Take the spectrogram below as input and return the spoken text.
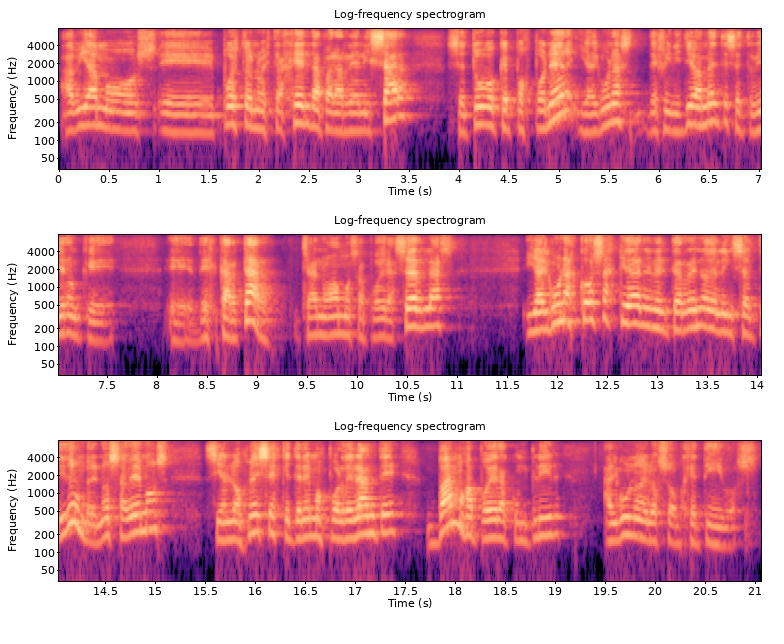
habíamos eh, puesto en nuestra agenda para realizar, se tuvo que posponer y algunas definitivamente se tuvieron que eh, descartar. Ya no vamos a poder hacerlas. Y algunas cosas quedan en el terreno de la incertidumbre. No sabemos si en los meses que tenemos por delante vamos a poder cumplir alguno de los objetivos.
